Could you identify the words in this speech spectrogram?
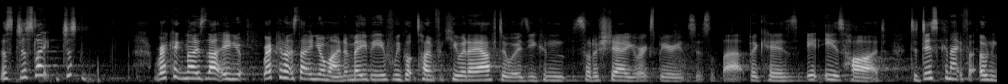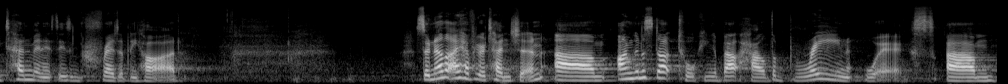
just, just like, just recognize that, in your, recognize that in your mind, and maybe if we've got time for Q&A afterwards, you can sort of share your experiences of that, because it is hard. To disconnect for only 10 minutes is incredibly hard. So now that I have your attention, um, I'm going to start talking about how the brain works. Um,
